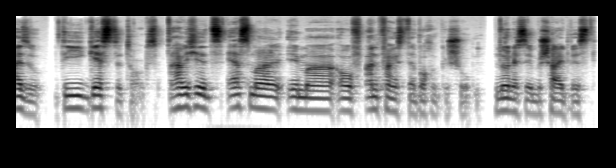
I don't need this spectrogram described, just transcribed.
Also, die Gäste-Talks habe ich jetzt erstmal immer auf Anfangs der Woche geschoben. Nur, dass ihr Bescheid wisst.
